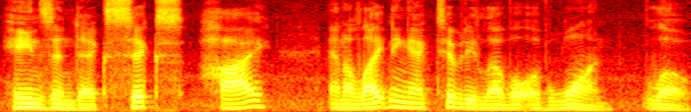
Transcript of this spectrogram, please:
Haines Index 6 high and a lightning activity level of 1 low.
